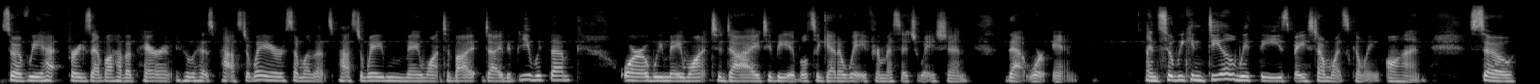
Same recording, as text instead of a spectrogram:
So, if we, ha- for example, have a parent who has passed away or someone that's passed away, we may want to buy, die to be with them, or we may want to die to be able to get away from a situation that we're in. And so we can deal with these based on what's going on. So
